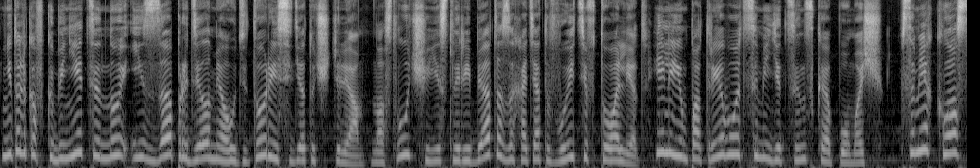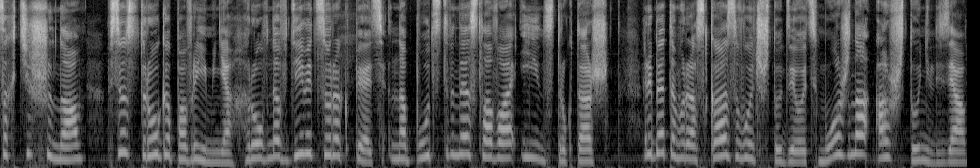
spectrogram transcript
Не только в кабинете, но и за пределами аудитории сидят учителя. На случай, если ребята захотят выйти в туалет или им потребуется медицинская помощь. В самих классах тишина. Все строго по времени. Ровно в 9.45 напутственные слова и инструктаж. Ребятам рассказывают, что делать можно, а что нельзя.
